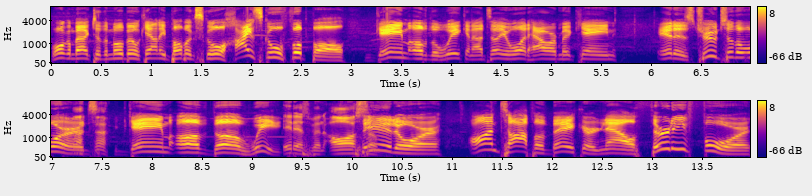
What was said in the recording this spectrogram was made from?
Welcome back to the Mobile County Public School High School Football Game of the Week. And I tell you what, Howard McCain, it is true to the words Game of the Week. It has been awesome. Theodore on top of Baker now 34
